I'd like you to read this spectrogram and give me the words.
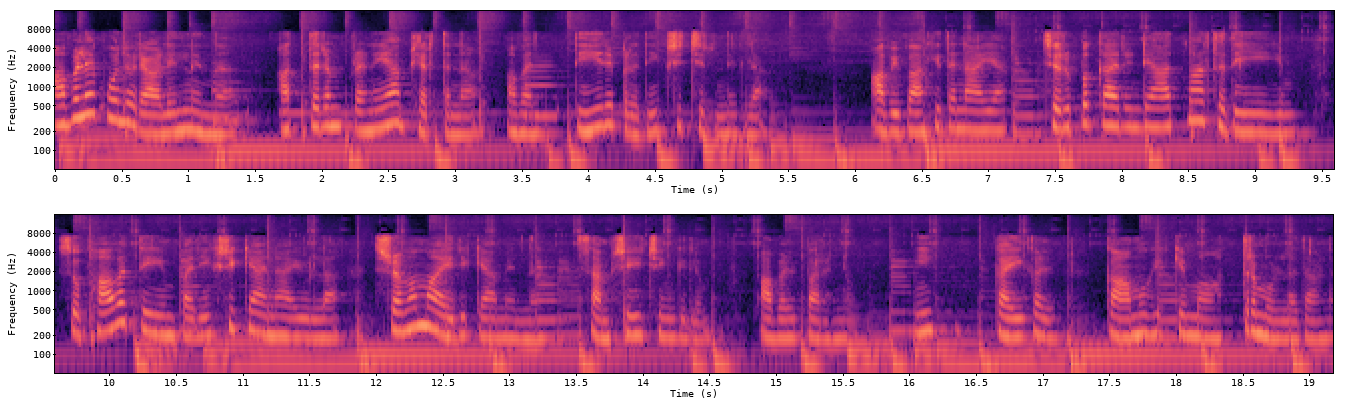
അവളെ പോലെ ഒരാളിൽ നിന്ന് അത്തരം പ്രണയാഭ്യർത്ഥന അവൻ തീരെ പ്രതീക്ഷിച്ചിരുന്നില്ല. അവിവാഹിതനായ ചെറുപ്പക്കാരന്റെ ആത്മാർത്ഥതയെയും സ്വഭാവത്തെയും പരീക്ഷിക്കാനായുള്ള ശ്രമമായിരിക്കാമെന്ന് സംശയിച്ചെങ്കിലും അവൾ പറഞ്ഞു ഈ കൈകൾ കാമുകിക്ക് മാത്രമുള്ളതാണ്.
